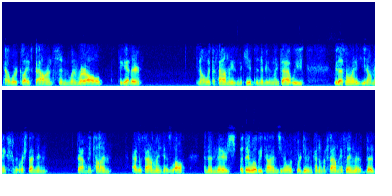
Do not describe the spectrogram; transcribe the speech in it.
you know, work-life balance, and when we're all together, you know, with the families and the kids and everything like that, we we definitely you know make sure that we're spending family time as a family as well. And then there's, but there will be times, you know, if we're doing kind of a family thing, that the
